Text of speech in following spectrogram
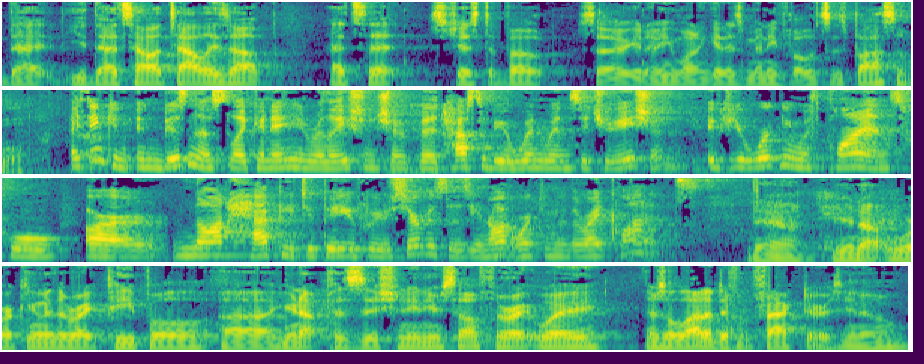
that you, that's how it tallies up. That's it. It's just a vote. So, you know, you want to get as many votes as possible. I think in, in business, like in any relationship, it has to be a win win situation. If you're working with clients who are not happy to pay you for your services, you're not working with the right clients. Yeah, you're not working with the right people. Uh, you're not positioning yourself the right way. There's a lot of different factors, you know.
